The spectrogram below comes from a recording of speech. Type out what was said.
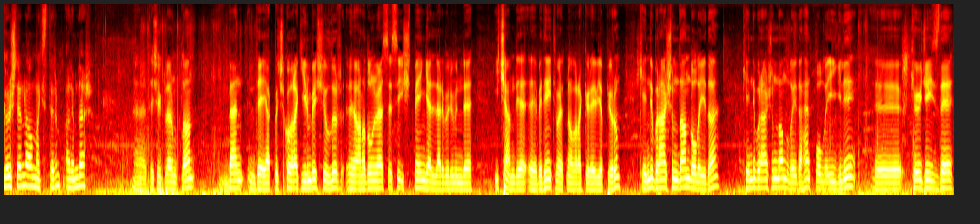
görüşlerini almak isterim. Alemdar. Ee, teşekkürler Mutluhan. Ben de yaklaşık olarak 25 yıldır e, Anadolu Üniversitesi İşitme Engelliler bölümünde İÇEM'de e, beden eğitimi öğretmeni olarak görev yapıyorum. Kendi branşımdan dolayı da kendi branşımdan dolayı da handbolla ilgili e, Köyceğiz'de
